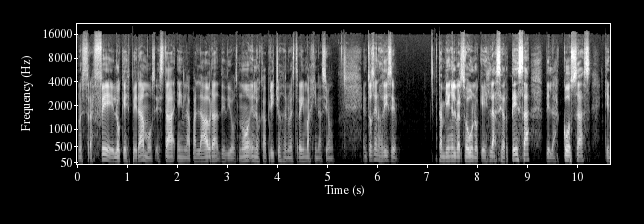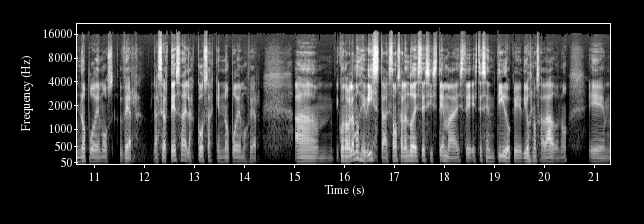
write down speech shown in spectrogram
Nuestra fe, lo que esperamos, está en la palabra de Dios, no en los caprichos de nuestra imaginación. Entonces nos dice, también el verso 1, que es la certeza de las cosas que no podemos ver. La certeza de las cosas que no podemos ver. y cuando hablamos de vista, estamos hablando de este sistema, este, este sentido que Dios nos ha dado, ¿no? Em,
